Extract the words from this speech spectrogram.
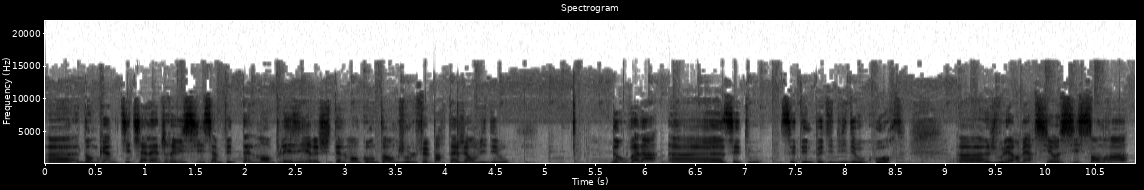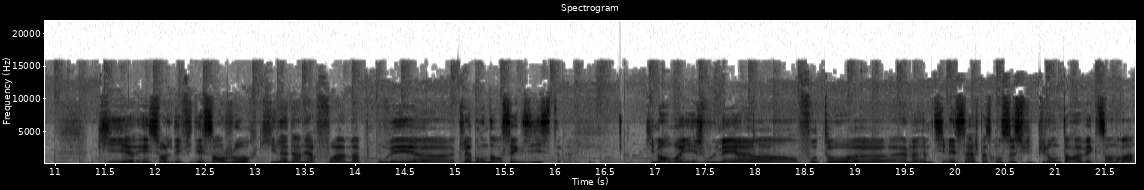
Euh, donc un petit challenge réussi, ça me fait tellement plaisir et je suis tellement content que je vous le fais partager en vidéo. Donc voilà, euh, c'est tout. C'était une petite vidéo courte. Euh, je voulais remercier aussi Sandra qui est sur le défi des 100 jours, qui la dernière fois m'a prouvé euh, que l'abondance existe. Qui m'a envoyé, je vous le mets en photo, un, petit message parce qu'on se suit depuis longtemps avec Sandra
